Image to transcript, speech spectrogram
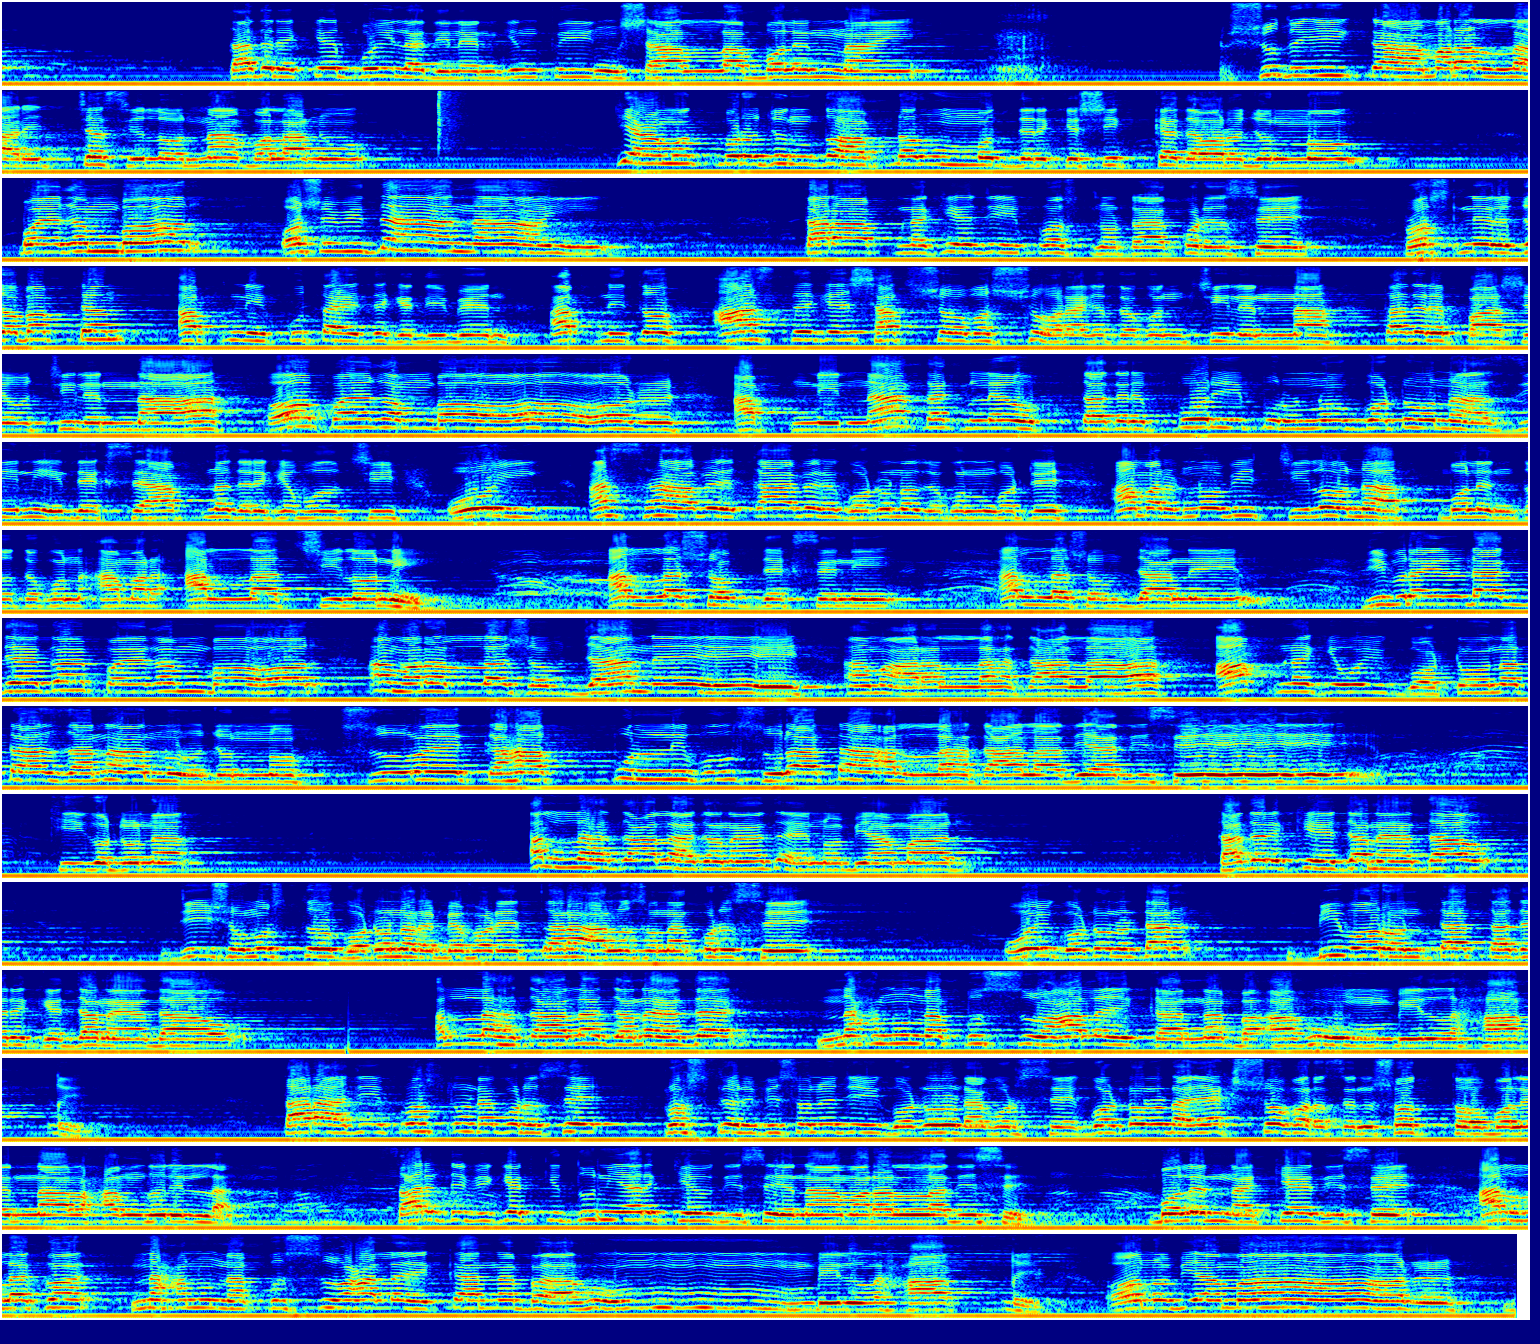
তাদেরকে বইলা দিলেন, কিন্তু ইনশাআল্লাহ বলেন নাই। শুধু এইটা আমার আল্লাহর ইচ্ছা ছিল না বলানো। কিয়ামত পর্যন্ত আপনার উম্মতদেরকে শিক্ষা দেওয়ার জন্য। পয়গম্বর অসুবিধা নাই। তারা আপনাকে যে প্রশ্নটা করেছে প্রশ্নের জবাবটা আপনি কোথায় থেকে দিবেন? আপনি তো আজ থেকে সাতশো বৎসর আগে তখন ছিলেন না, তাদের পাশেও ছিলেন না। ও পয়গম্বর, আপনি না থাকলেও তাদের পরিপূর্ণ ঘটনা যিনি দেখছে, আপনাদেরকে বলছি, ওই আসাবে কাবের ঘটনা যখন ঘটে, আমার নবী ছিল না, বলেন তো তখন আমার আল্লাহ ছিল নি। আল্লাহ সব দেখছেনি আল্লাহ সব জানেন জিব্রাইল ডাক দিয়ে কয়, পয়গম্বর, আমার আল্লাহ সব জানে। আমার আল্লাহ তাআলা আপনাকে ওই ঘটনাটা জানানোর জন্য সুরে কাহাফ, পুল্লি ফুল সূরাটা আল্লাহ তাআলা দিয়া দিছে। কি ঘটনা? আল্লাহ তাআলা জানায় দেয়, নবী আমার, তাদেরকে জানায় দাও, যে সমস্ত ঘটনার ব্যাপারে তারা আলোচনা করছে ওই ঘটনাটার বিবরণটা তাদেরকে জানায় দাও। আল্লাহ তাআলা জানায় দেয়, নাহনু নাকুসু আলাইকা নাবাহুম বিল হাক তারা যে প্রশ্নটা করেছে, প্রশ্নের পিছনে যে ঘটনাটা করছে, ঘটনাটা একশো পার্সেন্ট সত্য বলেন না, আলহামদুলিল্লাহ। সার্টিফিকেট কি দুনিয়ার কেউ দিছে না আমার আল্লাহ দিছে? বলেন না, কে দিছে? আল্লাহ কয়, নাহানু নাকুসু আলাইকা নাবাহুম বিল হক অনবী আমার,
